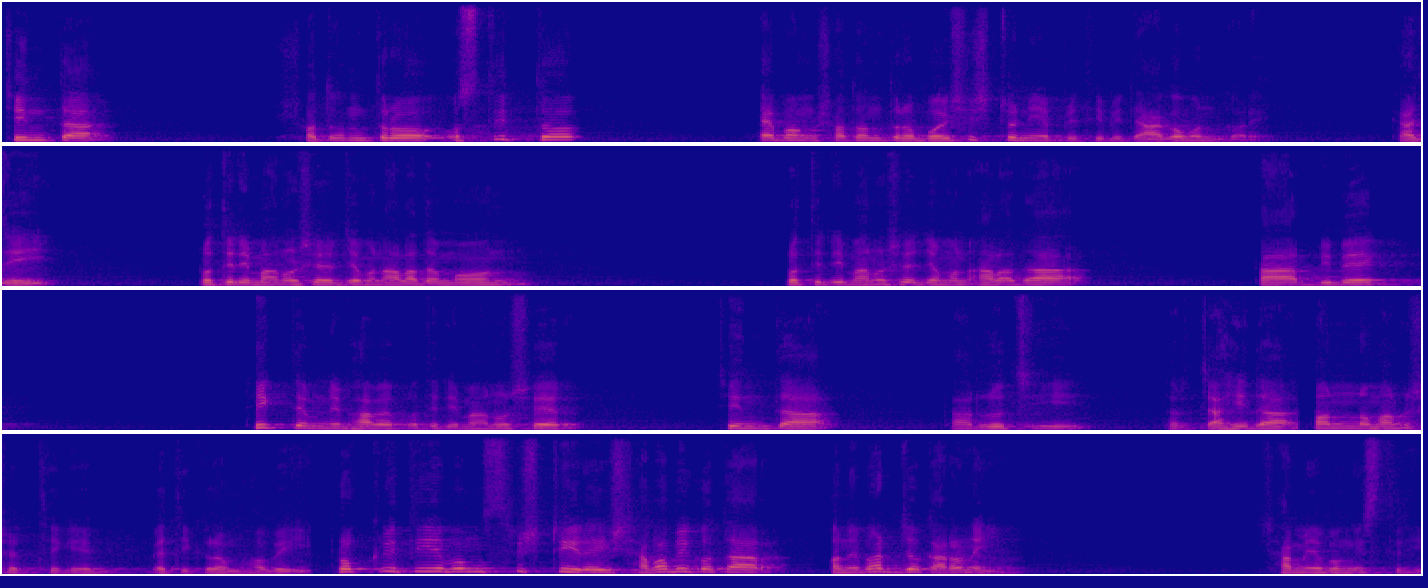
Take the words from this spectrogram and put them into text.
চিন্তা, স্বতন্ত্র অস্তিত্ব এবং স্বতন্ত্র বৈশিষ্ট্য নিয়ে পৃথিবীতে আগমন করে। কাজেই প্রতিটি মানুষের যেমন আলাদা মন, প্রতিটি মানুষের যেমন আলাদা তার বিবেক ঠিক তেমনিভাবে প্রতিটি মানুষের চিন্তা, তার রুচি, তার চাহিদা অন্য মানুষের থেকে ব্যতিক্রম হবেই। প্রকৃতি এবং সৃষ্টির এই স্বাভাবিকতার অনিবার্য কারণেই স্বামী এবং স্ত্রী,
